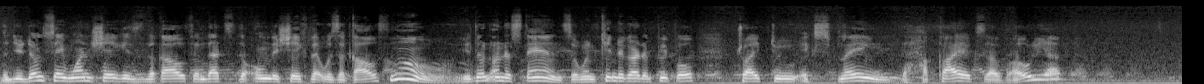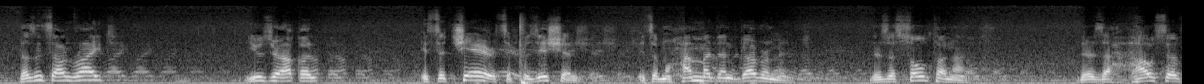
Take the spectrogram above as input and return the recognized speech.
that you don't say one shaykh is the Gawth and that's the only shaykh that was a Gawth. No, you don't understand. So when kindergarten people try to explain the haqqaiqs of awliya, doesn't sound right. Use your aql. It's a chair, it's a position, it's a Muhammadan government. There's a sultanate, there's a House of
